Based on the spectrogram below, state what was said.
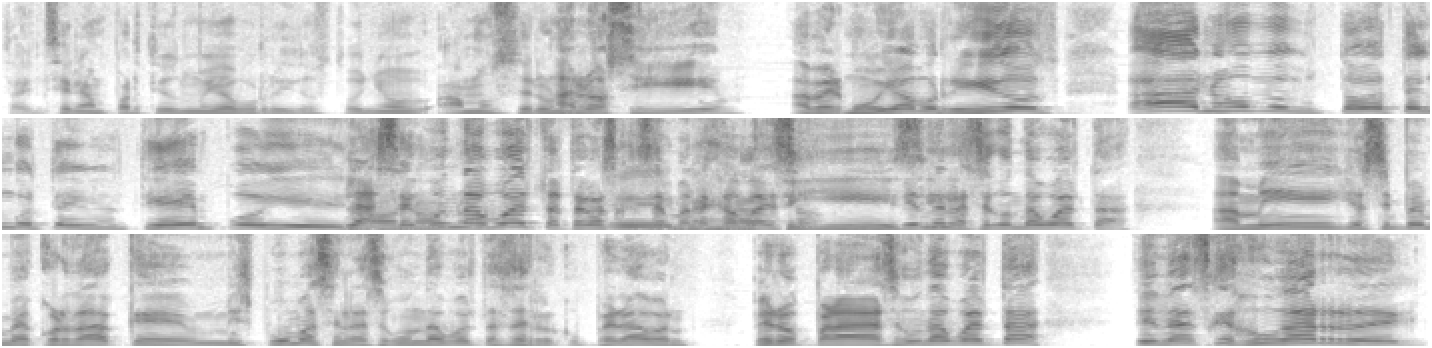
también serían partidos muy aburridos, Toño, vamos a ser ah, unos no, sí. A ver, muy aburridos. Ah, no, pues, todavía tengo te- tiempo y la no, no, segunda no. vuelta, ¿te acuerdas que Eh, se manejaba imagina- eso? sí, Viene sí. la segunda vuelta. A mí, yo siempre me acordaba que mis Pumas en la segunda vuelta se recuperaban. Pero para la segunda vuelta tenías que jugar eh,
